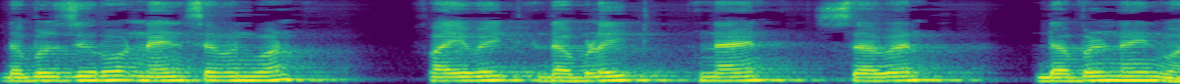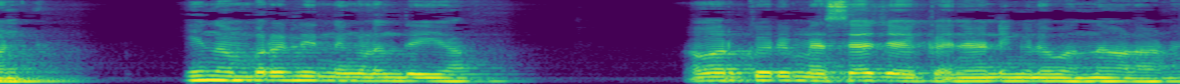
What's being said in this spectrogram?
double zero nine seven one five eight double eight nine seven double nine one ഈ നമ്പറിൽ നിങ്ങൾ എന്ത് ചെയ്യുക അവർക്കൊരു മെസ്സേജ് അയക്കുക ഞാൻ ഇങ്ങനെ വന്ന ആളാണ്.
